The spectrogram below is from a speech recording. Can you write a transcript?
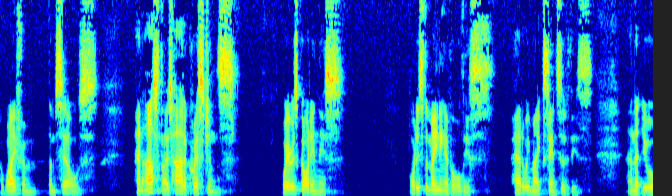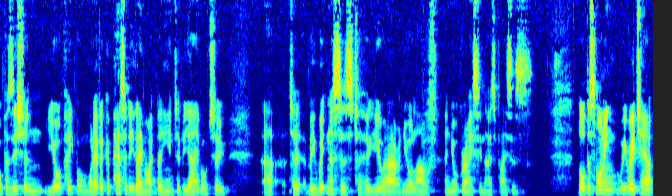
away from themselves and ask those harder questions. Where is God in this? What is the meaning of all this? How do we make sense of this? And that you will position your people, whatever capacity they might be in, to be able to, uh, to be witnesses to who you are and your love and your grace in those places. Lord, this morning we reach out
